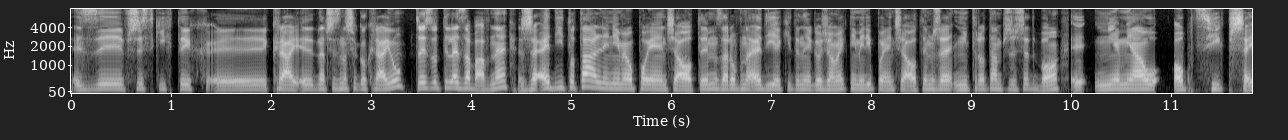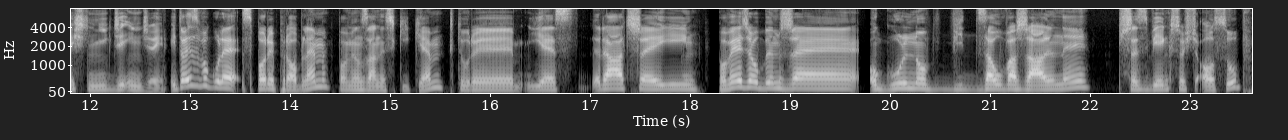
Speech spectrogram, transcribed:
z wszystkich tych yy, kraj, yy, znaczy z naszego kraju, to jest o tyle zabawne, że Eddie totalnie nie miał pojęcia o tym, zarówno Eddie, jak i ten jego ziomek nie mieli pojęcia o tym, że Nitro tam przyszedł, bo yy, nie miał opcji przejść nigdzie indziej. I to jest w ogóle spory problem powiązany z Kikiem, który jest raczej powiedziałbym, że ogólno zauważalny przez większość osób.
